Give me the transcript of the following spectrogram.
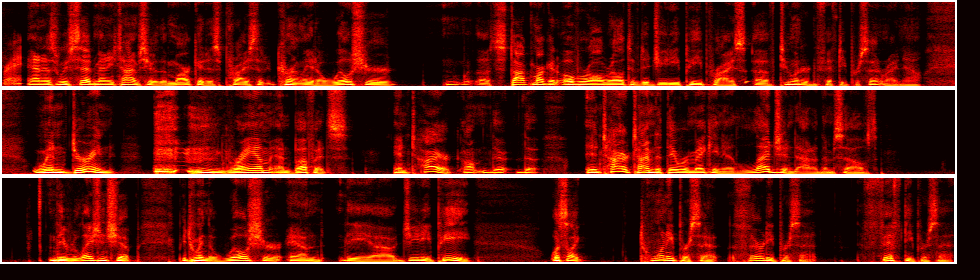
Right. And as we've said many times here, the market is priced at currently at a Wilshire a stock market overall relative to GDP price of 250% right now. When during Graham and Buffett's entire um, the, the entire time that they were making a legend out of themselves, the relationship between the Wilshire and the uh, GDP was like 20%, 30%, 50%. I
